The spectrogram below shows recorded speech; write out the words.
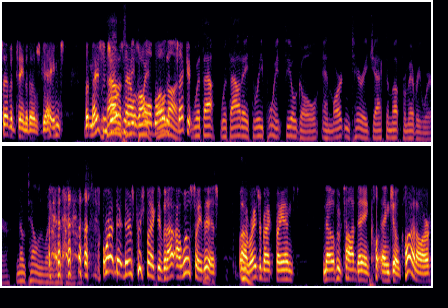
17 of those games, but Mason Without Jones now is all blown at on. second. Without without a three point field goal, and Martin Terry jacked him up from everywhere. No telling what well, there, there's perspective, but I, I will say this: uh, Hmm. Razorback fans know who Todd Day and, Cl- and Joe Kleine are,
